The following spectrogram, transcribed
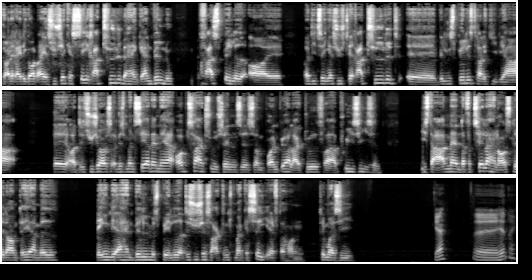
gør det rigtig godt, og jeg synes, jeg kan se ret tydeligt, hvad han gerne vil nu. Presspillet og, øh, og de ting, jeg synes, det er ret tydeligt, øh, hvilken spillestrategi vi har. Øh, og det synes jeg også, at hvis man ser den her optagsudsendelse, som Brøndby har lagt ud fra preseason, i starten af den, der fortæller han også lidt om det her med, det egentlig er, han vil med spillet, og det synes jeg sagtens, man kan se efterhånden. Det må jeg sige. Ja, øh, Henrik?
